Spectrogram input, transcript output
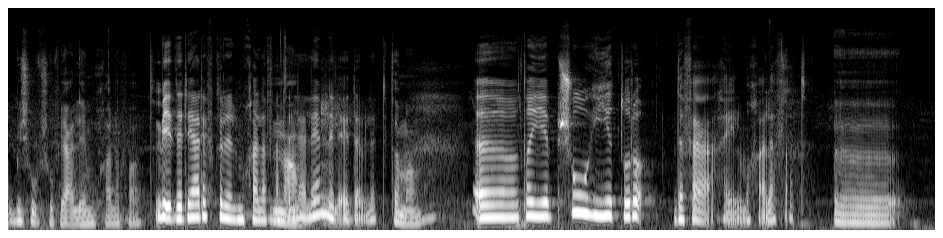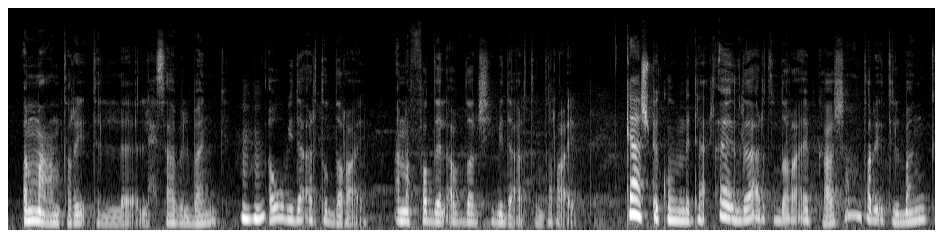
وبيشوف شو في عليه مخالفات. بيقدر يعرف كل المخالفات نعم. اللي عليه من ال e-Devlet تمام. آه طيب شو هي طرق دفع هاي المخالفات؟ آه، أما عن طريقه ال- الحساب البنك. أو بدائرة الضرائب. أنا بفضل أفضل شيء بدائرة الضرائب. كاش بيكون بدار إيه دائرة الضرائب كاش. عن طريقه البنك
